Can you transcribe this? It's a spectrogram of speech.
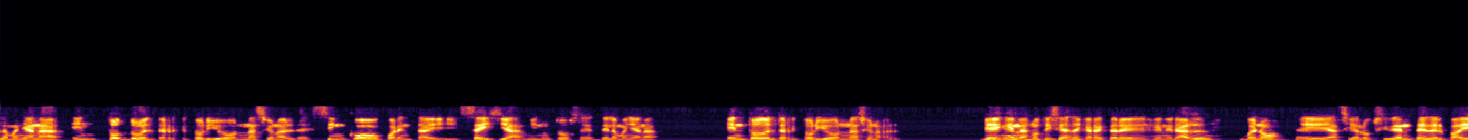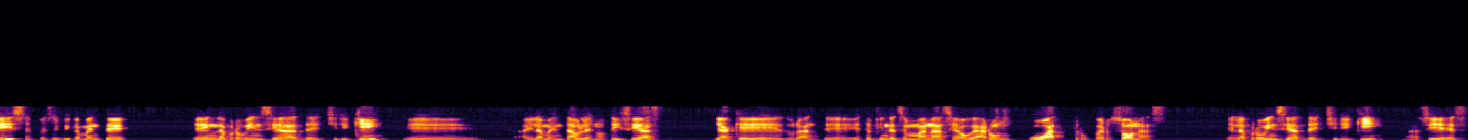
la mañana en todo el territorio nacional. De 5, 46 ya minutos eh, de la mañana en todo el territorio nacional. Bien, en las noticias de carácter eh, general, bueno, eh, hacia el occidente del país, específicamente en la provincia de Chiriquí, hay lamentables noticias, ya que durante este fin de semana se ahogaron cuatro personas en la provincia de Chiriquí. Así es.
